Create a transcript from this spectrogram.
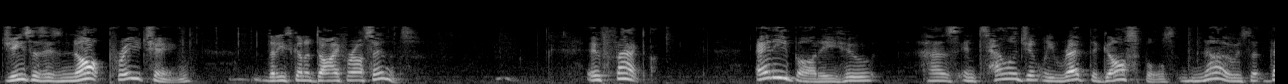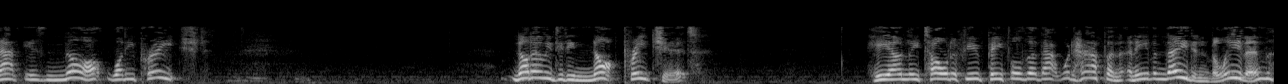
Jesus is not preaching that he's going to die for our sins. In fact, anybody who has intelligently read the Gospels knows that that is not what he preached. Not only did he not preach it, he only told a few people that that would happen, and even they didn't believe him.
